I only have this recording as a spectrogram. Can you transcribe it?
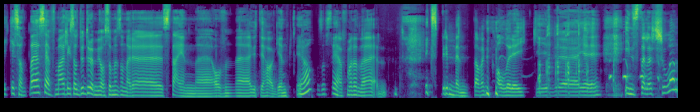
Ikke sant. Nei, jeg ser for meg liksom Du drømmer jo også om en sånn der eh, steinovn eh, ute i hagen. Ja. Og så ser jeg for meg denne eksperimentet av en kald røyker-installasjon.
